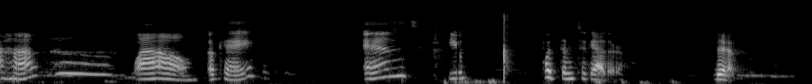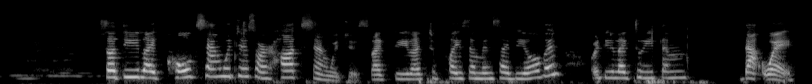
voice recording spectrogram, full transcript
Uh-huh. Wow. Okay. And you put them together. Yeah. So do you like cold sandwiches or hot sandwiches? Like do you like to place them inside the oven or do you like to eat them that way?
